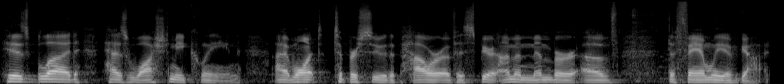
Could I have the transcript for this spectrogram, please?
His blood has washed me clean. I want to pursue the power of His Spirit. I'm a member of the family of God.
